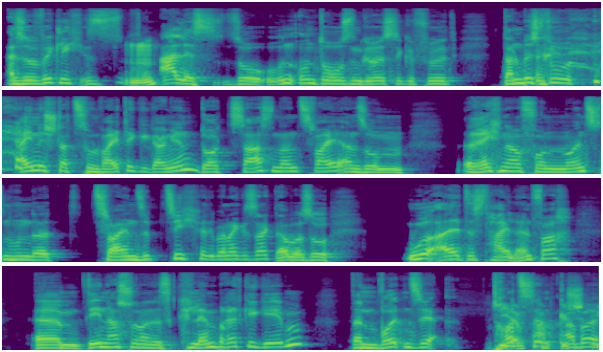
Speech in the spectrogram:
also wirklich mhm. alles so Un Unterhosengröße gefüllt. Dann bist du eine Station weitergegangen. Dort saßen dann zwei an so einem Rechner von 1972, hat jemand gesagt, aber so uraltes Teil einfach. Ähm, den hast du dann das Klemmbrett gegeben. Dann wollten sie trotzdem, aber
